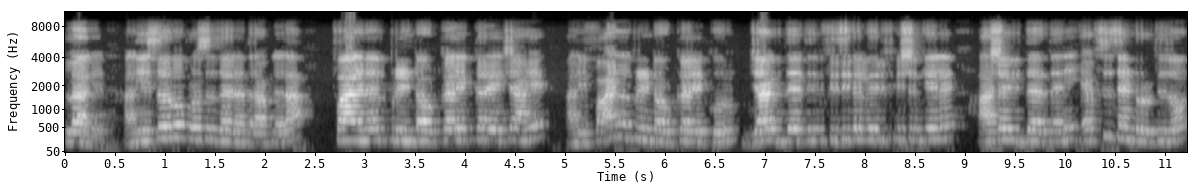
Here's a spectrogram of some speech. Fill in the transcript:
लागेल. आणि हे सर्व प्रोसेस झाल्यानंतर आपल्याला फायनल प्रिंट आउट कलेक्ट करायचे आहे. आणि फायनल प्रिंट आउट कलेक्ट करून ज्या विद्यार्थ्यांनी फिजिकल व्हेरिफिकेशन केले अशा विद्यार्थ्यांनी एफसी सेंटरवरती जाऊन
